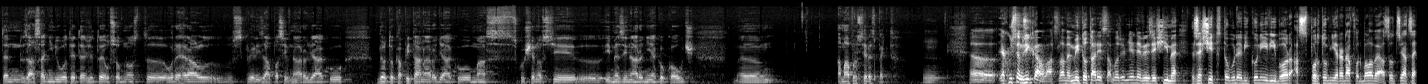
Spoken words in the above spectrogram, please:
Ten zásadní důvod je ten, že to je osobnost, eh, odehrál skvělý zápasy v nároďáku, byl to kapitán nároďáku, má zkušenosti eh, i mezinárodní jako coach eh, a má prostě respekt. Hmm. Jak už jsem říkal, Václave, my to tady samozřejmě nevyřešíme. Řešit to bude výkonný výbor a sportovní rada fotbalové asociace.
